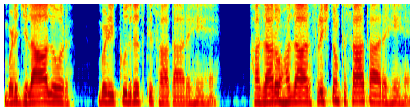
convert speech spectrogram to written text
بڑے جلال اور بڑی قدرت کے ساتھ آ رہے ہیں۔ ہزاروں ہزار فرشتوں کے ساتھ آ رہے ہیں۔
